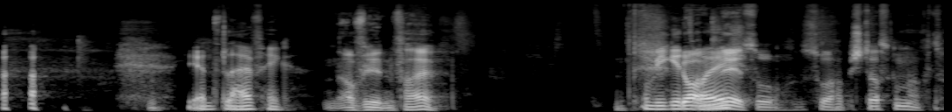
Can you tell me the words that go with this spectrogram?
Jens Lifehack. Auf jeden Fall. Und wie geht's ja, euch? nee, so, so habe ich das gemacht.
